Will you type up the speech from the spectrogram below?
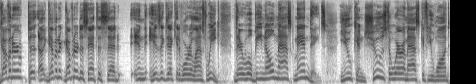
Governor, uh, Governor, Governor DeSantis said in his executive order last week, there will be no mask mandates. You can choose to wear a mask if you want.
